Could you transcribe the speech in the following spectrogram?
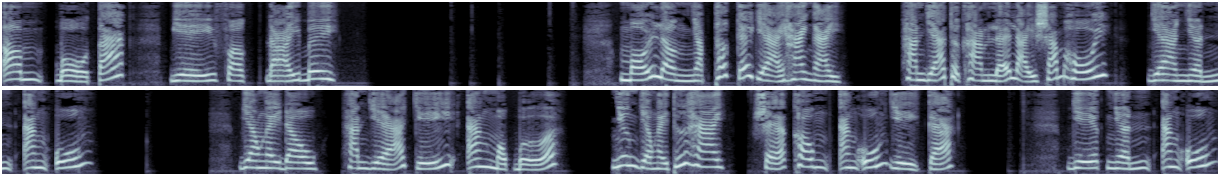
Âm Bồ Tát, vị Phật Đại Bi. Mỗi lần nhập thất kéo dài hai ngày, hành giả thực hành lễ lại sám hối và nhịn ăn uống. Vào ngày đầu, hành giả chỉ ăn một bữa, nhưng vào ngày thứ hai sẽ không ăn uống gì cả. Việc nhịn ăn uống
